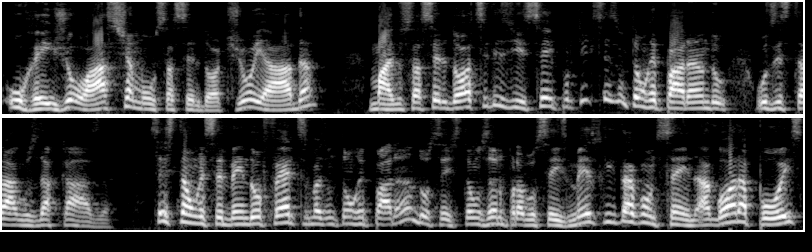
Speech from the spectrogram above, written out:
O rei Joás chamou o sacerdote Joiada, mas os sacerdotes lhes Ei, por que vocês não estão reparando os estragos da casa? Vocês estão recebendo ofertas, mas não estão reparando, ou vocês estão usando para vocês mesmos? O que está acontecendo? Agora, pois,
